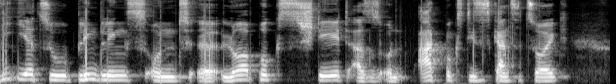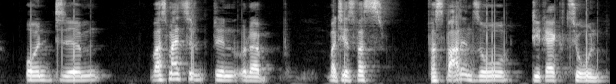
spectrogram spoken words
wie ihr zu Bling-Blings und äh, Lore-Books steht, also und Artbooks, dieses ganze Zeug. Und ähm, was meinst du denn, oder Matthias, was, was war denn so die Reaktion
